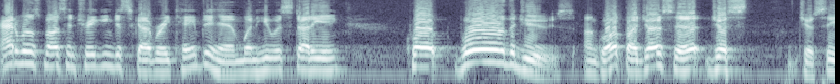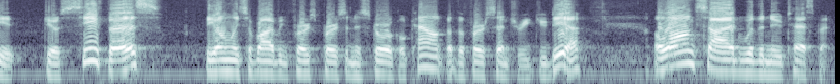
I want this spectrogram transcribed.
Atwill's most intriguing discovery came to him when he was studying, quote, War of the Jews, unquote, by Joseph, Jos, Joseph, Josephus, the only surviving first person historical account of the first century Judea, alongside with the New Testament.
